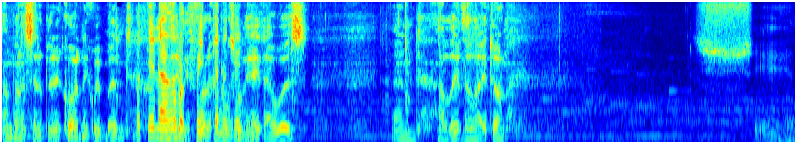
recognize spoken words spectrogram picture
I'm to set up the recording equipment. Ba't kailangan mag-paint ka ng ganyan? 28 hours. And I'll leave the light on. Shit.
